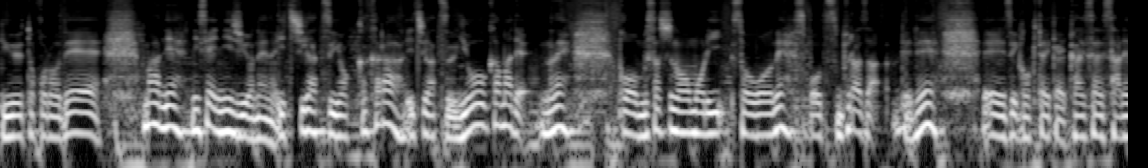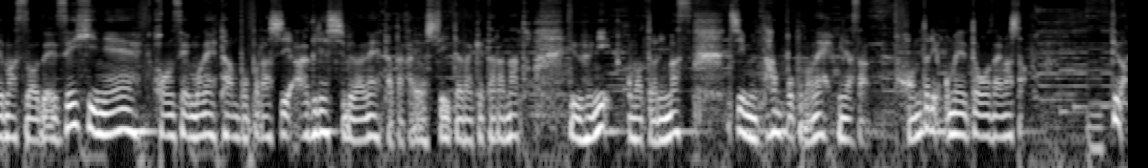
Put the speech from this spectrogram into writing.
いうところで、まあね、2024年の1月4日から1月8日までのね、こう、武蔵野森総合ね、スポーツプラザでね、えー、全国大会開催されますので、ぜひね、本戦もね、タンポポらしいアグレッシブなね、戦いをしていただけたらなというふうに思っております。チームタンポポのね、皆さん、本当におめでとうございました。では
